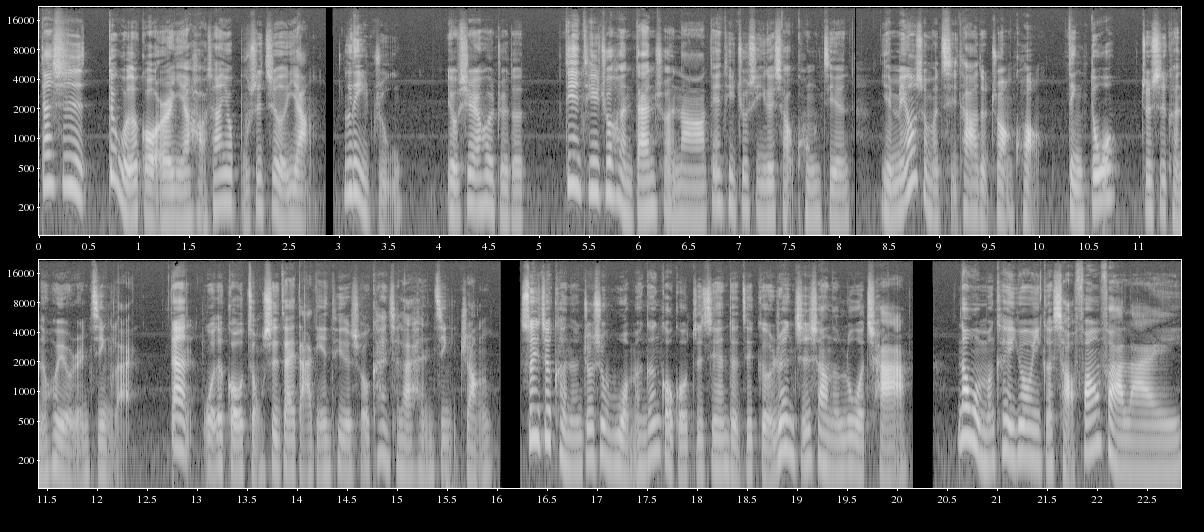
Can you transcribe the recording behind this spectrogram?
但是对我的狗而言，好像又不是这样。例如，有些人会觉得电梯就很单纯啊，电梯就是一个小空间，也没有什么其他的状况，顶多就是可能会有人进来。但我的狗总是在搭电梯的时候看起来很紧张，所以这可能就是我们跟狗狗之间的这个认知上的落差。那我们可以用一个小方法来，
